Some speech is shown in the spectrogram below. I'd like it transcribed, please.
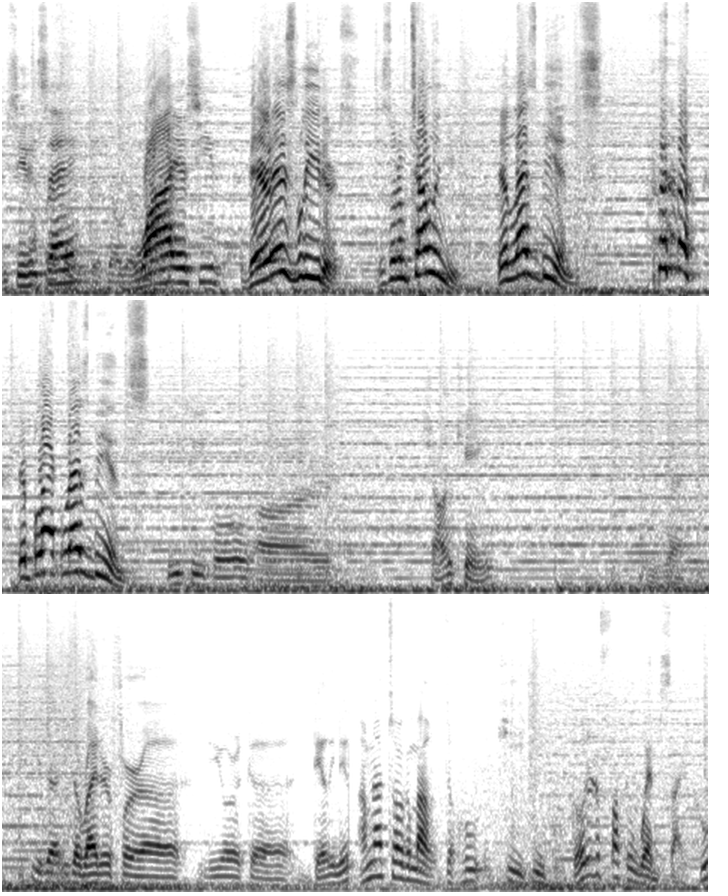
You see what I'm saying? There's no real Why is he? There is leaders. This is what I'm telling you. They're lesbians. They're black lesbians. These people are Shaun King. He's a, he's a writer for uh, New York uh, Daily News. I'm not talking about the who key people. Go to the fucking website. Who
